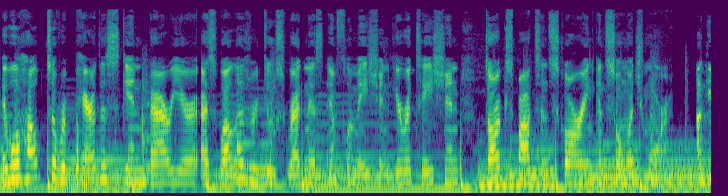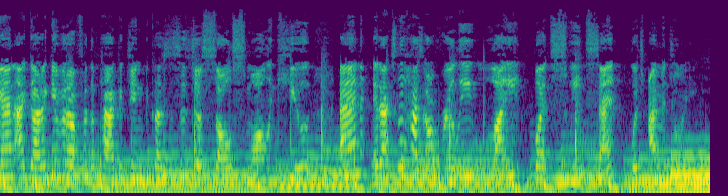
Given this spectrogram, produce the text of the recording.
It will help to repair the skin barrier as well as reduce redness, inflammation, irritation, dark spots and scarring, and so much more. Again, I gotta give it up for the packaging because this is just so small and cute, and it actually has a really light but sweet scent, which I'm enjoying.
